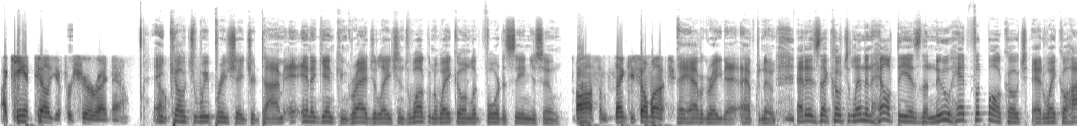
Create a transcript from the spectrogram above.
I can't tell you for sure right now. Hey, no. Coach, we appreciate your time. And again, congratulations. Welcome to Waco and look forward to seeing you soon. Awesome. Thank you so much. Hey, have a great afternoon. That is that Coach Linden Heldt is the new head football coach at Waco High.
